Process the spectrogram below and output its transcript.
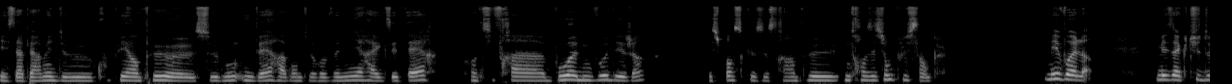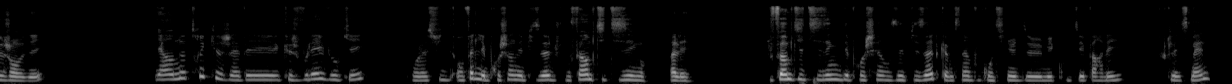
Et ça permet de couper un peu euh, ce long hiver avant de revenir à Exeter quand il fera beau à nouveau déjà. Et je pense que ce sera un peu une transition plus simple. Mais voilà, mes actus de janvier. Il y a un autre truc que j'avais que je voulais évoquer pour la suite. En fait, les prochains épisodes, je vous fais un petit teasing. Allez, je vous fais un petit teasing des prochains épisodes, comme ça vous continuez de m'écouter parler toutes les semaines.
